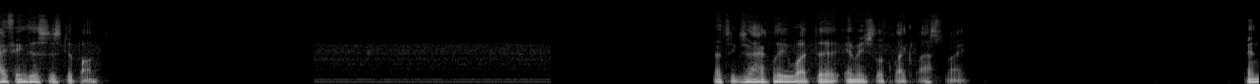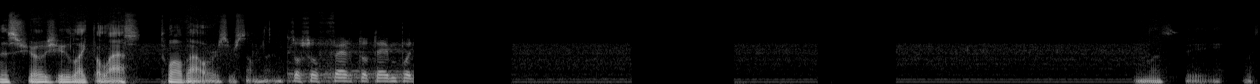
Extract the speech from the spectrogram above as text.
I think this is debunked. That's exactly what the image looked like last night. And this shows you like the last 12 hours or something. sofferto tempo And let's see. Let's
